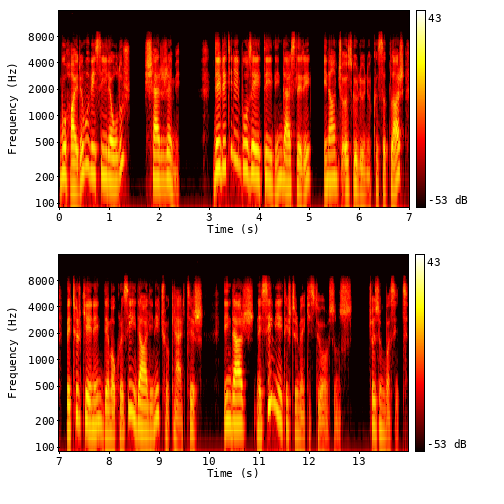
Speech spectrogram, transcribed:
bu hayra mı vesile olur, şerre mi? Devletin empoze ettiği din dersleri, inanç özgürlüğünü kısıtlar ve Türkiye'nin demokrasi idealini çökertir. Dindar nesil mi yetiştirmek istiyorsunuz? Çözüm basit.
